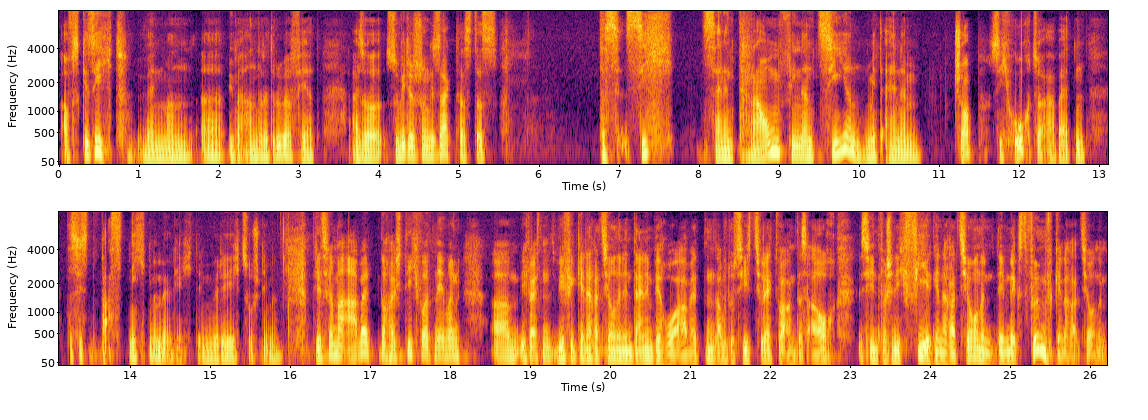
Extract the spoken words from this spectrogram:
aufs Gesicht, wenn man äh, über andere drüber fährt. Also, so wie du schon gesagt hast, dass, dass sich seinen Traum finanzieren mit einem Job, sich hochzuarbeiten, das ist fast nicht mehr möglich. Dem würde ich zustimmen. Jetzt, wenn wir Arbeit noch als Stichwort nehmen, ähm, ich weiß nicht, wie viele Generationen in deinem Büro arbeiten, aber du siehst vielleicht woanders auch, es sind wahrscheinlich vier Generationen, demnächst fünf Generationen.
